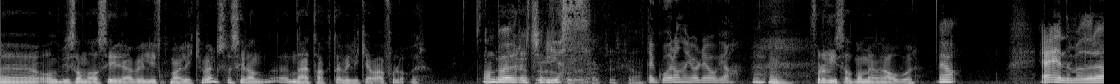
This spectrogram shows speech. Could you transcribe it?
Eh, og hvis han da sier jeg vil gifte meg likevel, så sier han nei takk, da vil ikke jeg være forlover. Så han bør rett og slett Yes. Det går an å gjøre det òg, ja. Mm. For å vise at man mener alvor. Ja. Jeg er enig med dere,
